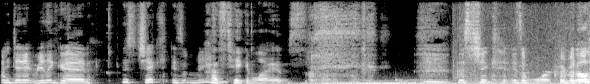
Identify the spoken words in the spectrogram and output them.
I did it really good. This chick is amazing. has taken lives. This chick is a war criminal.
